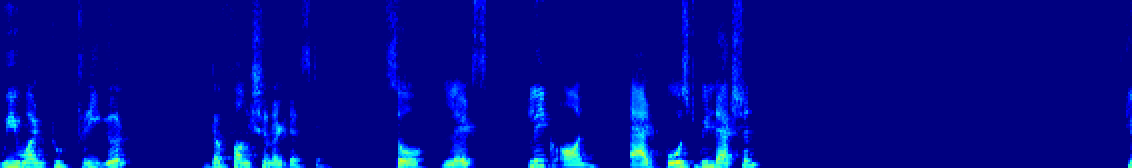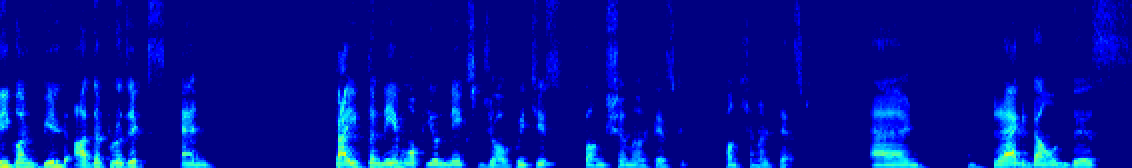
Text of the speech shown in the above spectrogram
we want to trigger the functional testing. So let's click on add post build action. Click on build other projects and type the name of your next job, which is functional testing, functional test and drag down this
